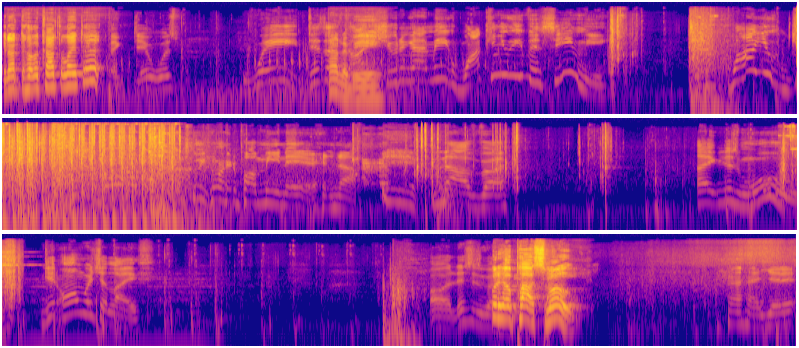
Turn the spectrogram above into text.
Get out the helicopter like that? Like there was. Wait, there's a Gotta guy be. shooting at me. Why can you even see me? Why are you? Just, just going over- you worried about me in the air? Nah, nah, bro. Like just move. Get on with your life. Oh, this is. Who the hell pop smoke? Get it?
